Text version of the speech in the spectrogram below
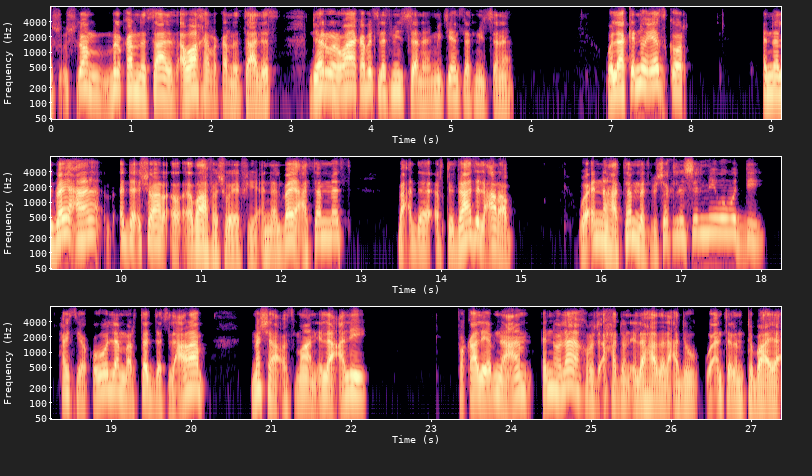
شلون بالقرن الثالث أواخر القرن الثالث يروي رواية قبل 300 سنة 200 300 سنة. ولكنه يذكر أن البيعة عنده إشارة إضافة شوية فيها أن البيعة تمت بعد ارتداد العرب. وأنها تمت بشكل سلمي وودي حيث يقول لما ارتدت العرب مشى عثمان إلى علي فقال يا ابن عم أنه لا يخرج أحد إلى هذا العدو وأنت لم تبايع.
